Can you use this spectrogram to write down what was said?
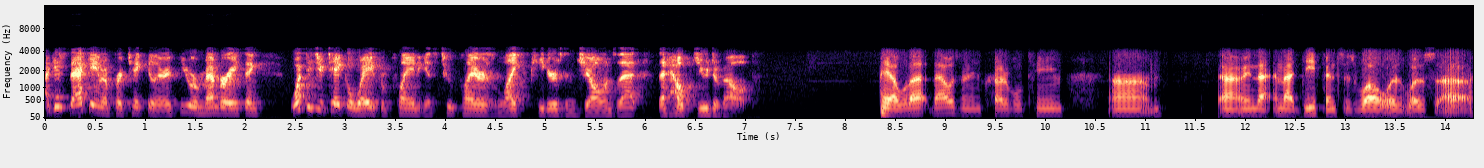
I guess that game in particular, if you remember anything, what did you take away from playing against two players like Peters and Jones that that helped you develop? Yeah, well, that that was an incredible team. Um, I mean that and that defense as well was was uh,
